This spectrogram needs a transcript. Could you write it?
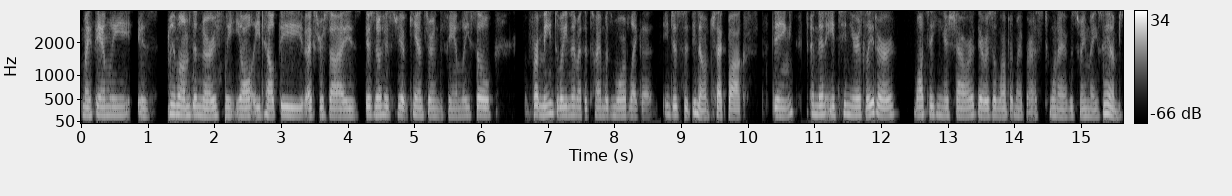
My family is my mom's a nurse. We all eat healthy, exercise. There's no history of cancer in the family. So for me, doing them at the time was more of like a just you know checkbox thing. And then 18 years later, while taking a shower, there was a lump in my breast when I was doing my exams.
